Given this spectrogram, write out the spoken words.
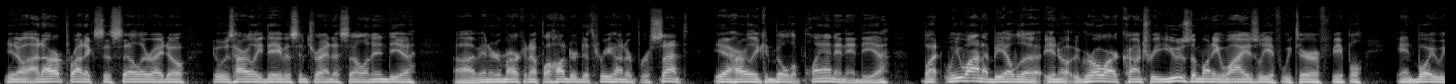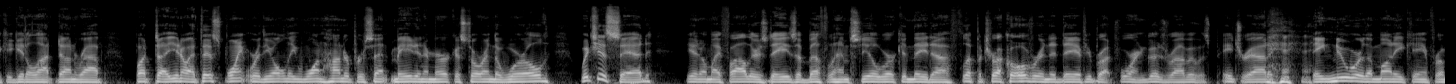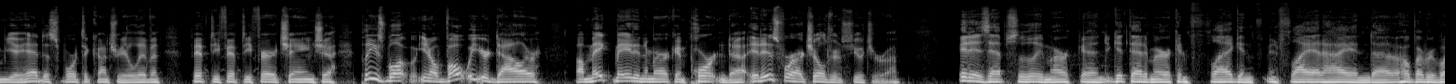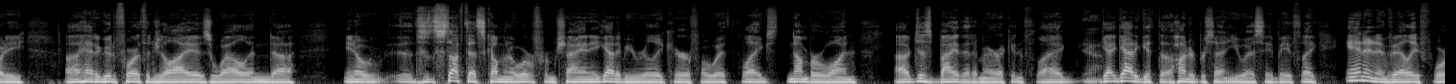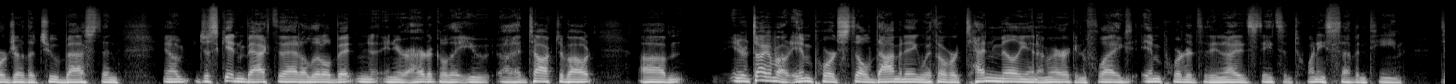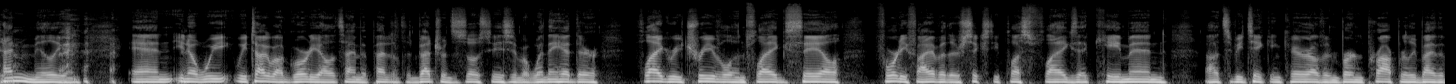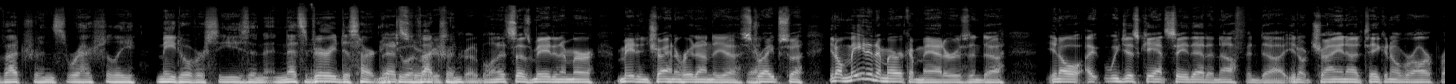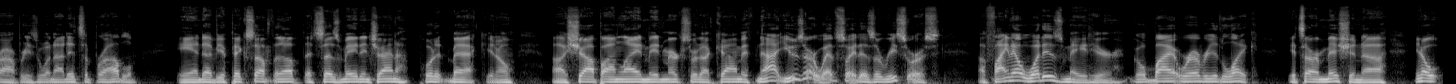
You know, on our products to seller, I know it was Harley Davidson trying to sell in India, um, and they're marking up 100 to 300 percent. Yeah, Harley can build a plant in India, but we want to be able to, you know, grow our country, use the money wisely if we tariff people. And boy, we could get a lot done, Rob. But, uh, you know, at this point, we're the only 100% made in America store in the world, which is sad. You know, my father's days of Bethlehem Steel working, they'd uh, flip a truck over in a day if you brought foreign goods, Rob. It was patriotic. they knew where the money came from. You had to support the country you live in. 50 50 fair change. Uh, please, you know, vote with your dollar. Uh, make Made in America important. Uh, it is for our children's future, Rob. It is absolutely, Mark. And get that American flag and, and fly it high. And I uh, hope everybody uh, had a good Fourth of July as well. And uh, you know, the stuff that's coming over from China, you got to be really careful with flags. Number one, uh, just buy that American flag. Yeah. Got to get the 100% USA made flag. And an Valley Forge are the two best. And you know, just getting back to that a little bit in, in your article that you uh, had talked about. Um, you're talking about imports still dominating with over 10 million American flags imported to the United States in 2017. 10 yeah. million. and, you know, we, we talk about Gordy all the time, the Pendleton Veterans Association, but when they had their flag retrieval and flag sale, 45 of their 60 plus flags that came in uh, to be taken care of and burned properly by the veterans were actually made overseas, and, and that's yeah. very disheartening that to a veteran. incredible, and it says "Made in America," "Made in China" right on the uh, stripes. Yeah. Uh, you know, "Made in America" matters, and uh, you know I, we just can't say that enough. And uh, you know, China taking over our properties and whatnot, it's a problem. And if you pick something up that says "Made in China," put it back. You know, uh, shop online, madeinamericastore.com. If not, use our website as a resource. find out what is made here. Go buy it wherever you'd like it's our mission. Uh, you know,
